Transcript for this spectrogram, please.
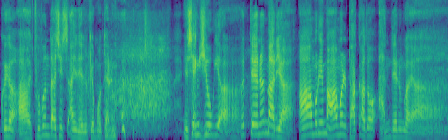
그러니까 아 두 번 다시 사인해 줄 게 못 되는 거야. 이 생시옥이야. 그때는 말이야. 아무리 마음을 바꿔도 안 되는 거야.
